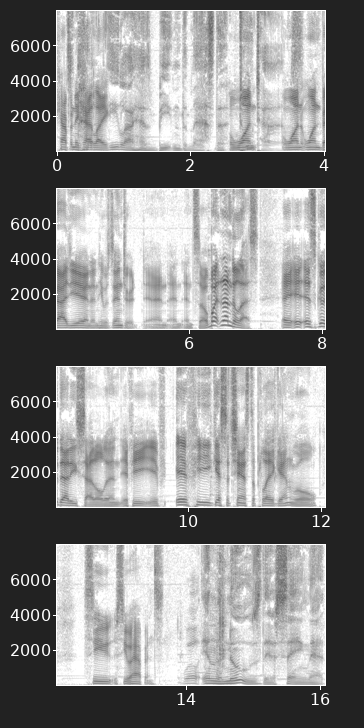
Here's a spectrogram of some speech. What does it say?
Kaepernick had like Eli has beaten the master one two times. one one bad year, and then he was injured, and and and so. But nonetheless, it, it's good that he's settled, and if he if if he gets a chance to play again, we'll see see what happens. Well, in the news, they're saying that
